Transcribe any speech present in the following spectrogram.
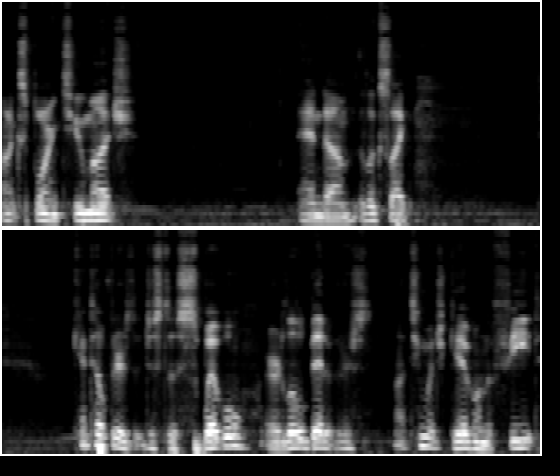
on exploring too much. And um, it looks like can't tell if there's just a swivel or a little bit. Of, there's not too much give on the feet,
